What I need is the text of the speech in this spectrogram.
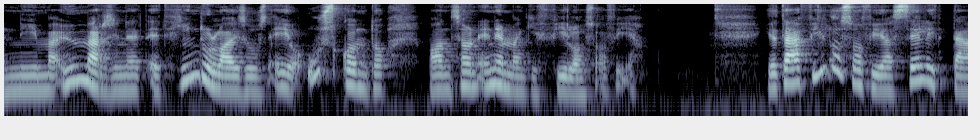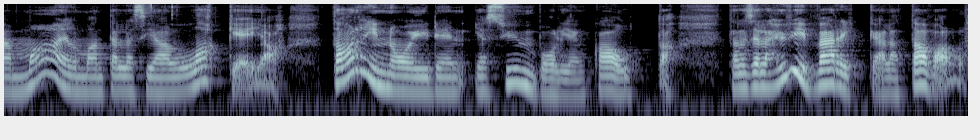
niin mä ymmärsin, että, että hindulaisuus ei ole uskonto, vaan se on enemmänkin filosofia. Ja tämä filosofia selittää maailman tällaisia lakeja tarinoiden ja symbolien kautta tällaisella hyvin värikkäällä tavalla.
